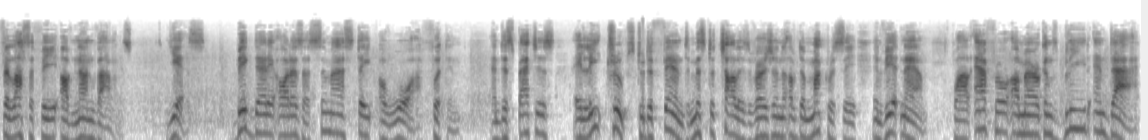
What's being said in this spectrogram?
philosophy of nonviolence. Yes, Big Daddy orders a semi-state of war footing and dispatches elite troops to defend Mr. Charlie's version of democracy in Vietnam, while Afro-Americans bleed and die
